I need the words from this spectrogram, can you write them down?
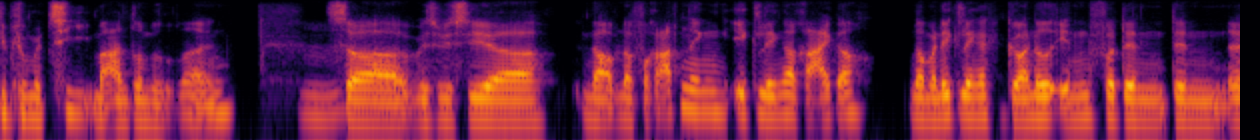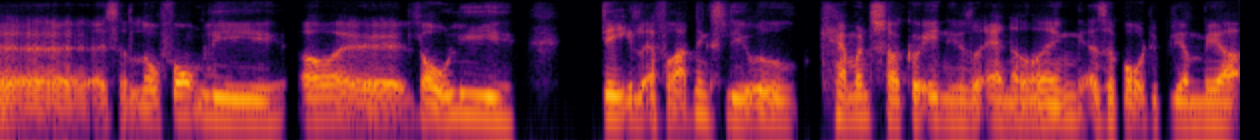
diplomati med andre midler. Ikke? Mm. Så hvis vi siger, når, når forretningen ikke længere rækker, når man ikke længere kan gøre noget inden for den, den øh, altså lovformlige og øh, lovlige del af forretningslivet, kan man så gå ind i noget andet, ikke? Altså, hvor det bliver mere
